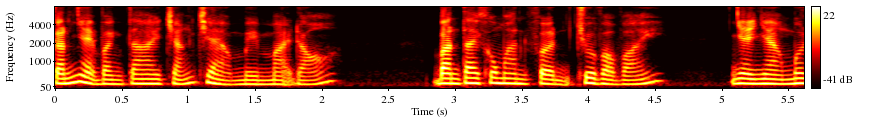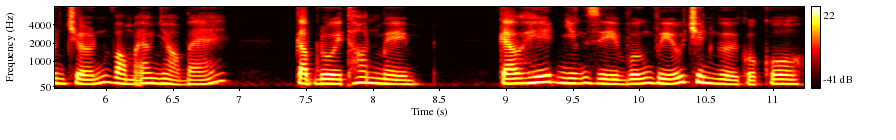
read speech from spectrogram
Cắn nhẹ vành tay trắng trẻo mềm mại đó. Bàn tay không an phận chui vào váy. Nhẹ nhàng mơn trớn vòng eo nhỏ bé. Cặp đùi thon mềm. Kéo hết những gì vướng víu trên người của cô.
